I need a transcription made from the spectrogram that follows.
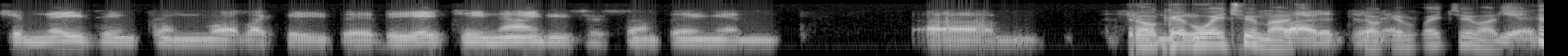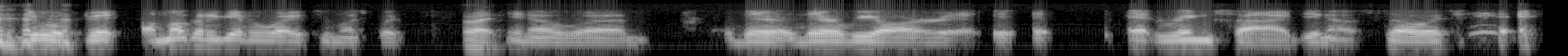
gymnasium from what, like the the, the 1890s or something, and um, don't give away too much. To, Don't give away too much. yeah, do a bit. I'm not going to give away too much, but right. you know, uh, there there we are at, at, at ringside, you know. So it's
